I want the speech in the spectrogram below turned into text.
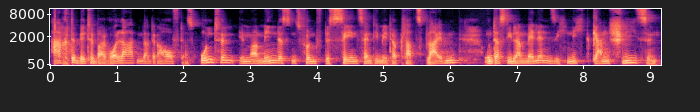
Achte bitte bei Rollladen darauf, dass unten immer mindestens fünf bis zehn Zentimeter Platz bleiben und dass die Lamellen sich nicht ganz schließen.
